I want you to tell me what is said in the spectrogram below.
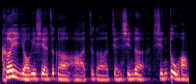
可以有一些这个啊这个减刑的刑度哈。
